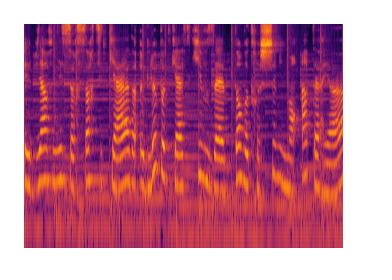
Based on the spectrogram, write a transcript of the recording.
et bienvenue sur Sortie de cadre, le podcast qui vous aide dans votre cheminement intérieur.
